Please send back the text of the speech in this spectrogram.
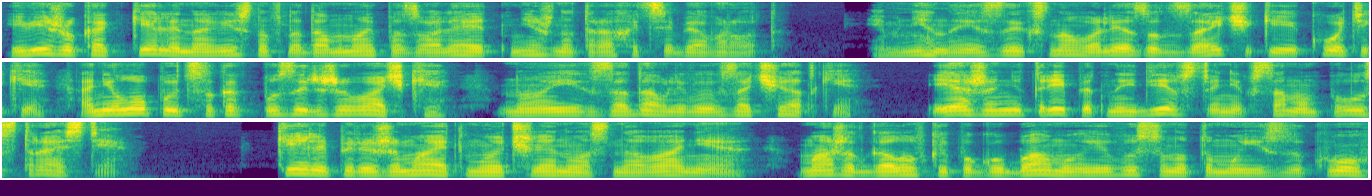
и вижу, как Келли, нависнув надо мной, позволяет нежно трахать себя в рот. И мне на язык снова лезут зайчики и котики. Они лопаются, как пузырь жвачки, но их задавливаю в зачатки. Я же не трепетный девственник в самом полустрасти. Келли пережимает мой член у основания, мажет головкой по губам и высунутому языку,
